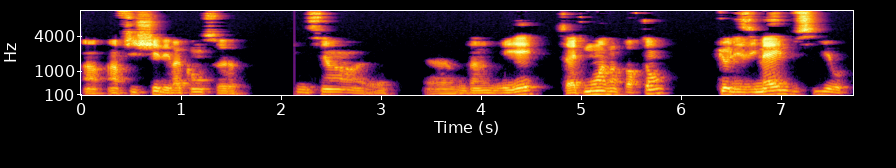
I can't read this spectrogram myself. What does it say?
un, un, fichier des vacances euh, ou d'un ouvrier ça va être moins important que les emails du CEO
